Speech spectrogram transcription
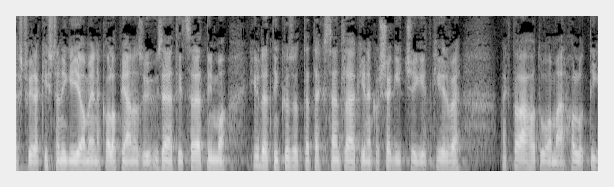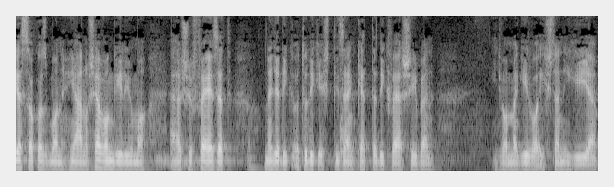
Testvérek, Isten igéje, amelynek alapján az ő üzenetét szeretném ma hirdetni közöttetek, szent lelkének a segítségét kérve, megtalálható a már hallott ige szakaszban János evangéliuma, első fejezet, negyedik, ötödik és tizenkettedik versében. Így van megírva Isten igéje.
